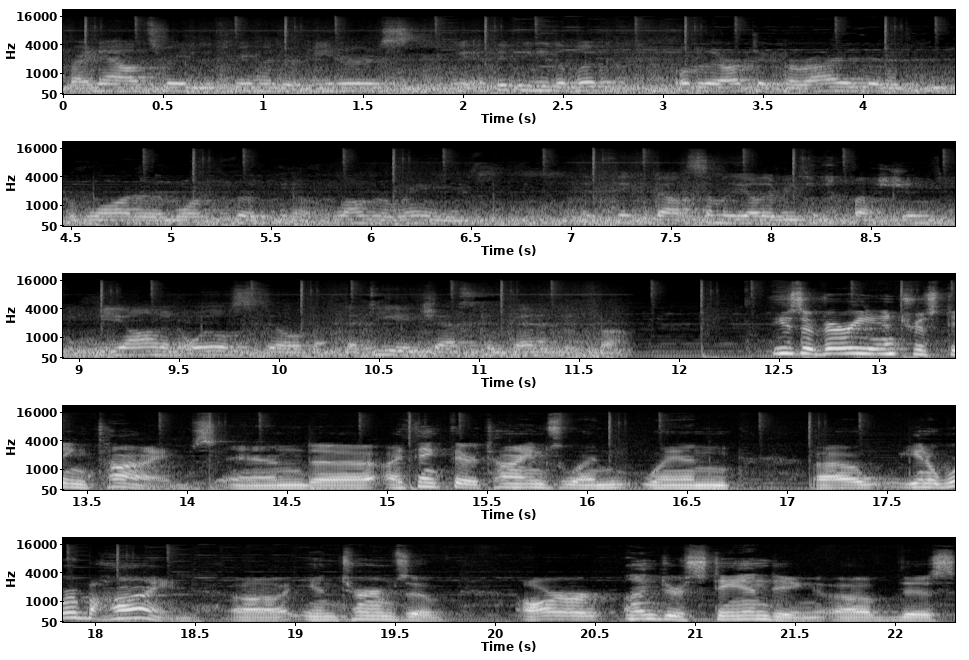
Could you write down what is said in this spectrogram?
Right now it's rated at 300 meters. We, I think we need to look over the Arctic horizon and deeper water and more, you know, longer range and think about some of the other research questions beyond an oil spill that, that DHS can benefit from. These are very interesting times, and uh, I think there are times when, when uh, you know, we're behind uh, in terms of our understanding of this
